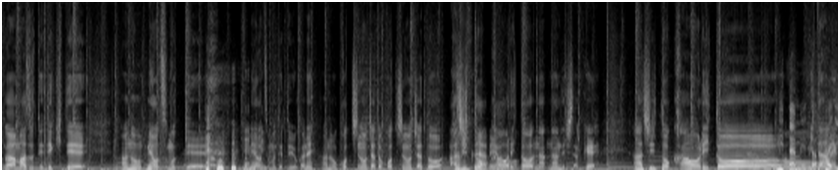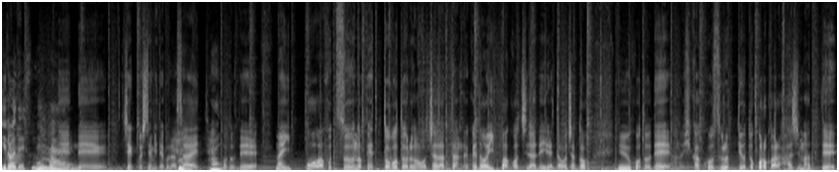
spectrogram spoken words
がまず出てきてあの目をつむって 目をつむってというかねあのこっちのお茶とこっちのお茶と味と香りとな何でしたっけ？味と香りと見た目と見た目か。はい、色ですね。はい、ね、でチェックしてみてくださいってい。うことで、まあ、一方は普通のペットボトルのお茶だったんだけど一方はこちらで入れたお茶ということであの比較をするっていうところから始まって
